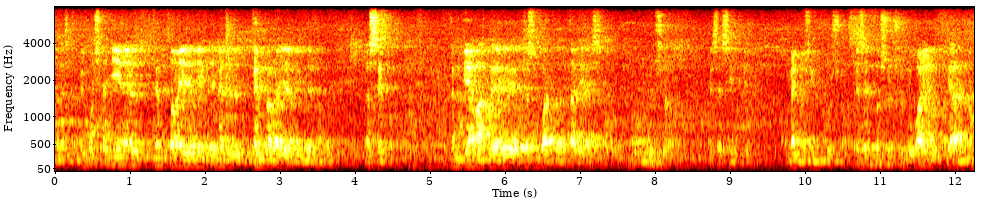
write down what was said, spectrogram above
donde estuvimos allí en el centro el templo al aire libre, no, no sé, tendría más de 3 o 4 hectáreas, o mucho, ese sitio, o menos incluso. Ese fue su, lugar inicial, ¿no?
